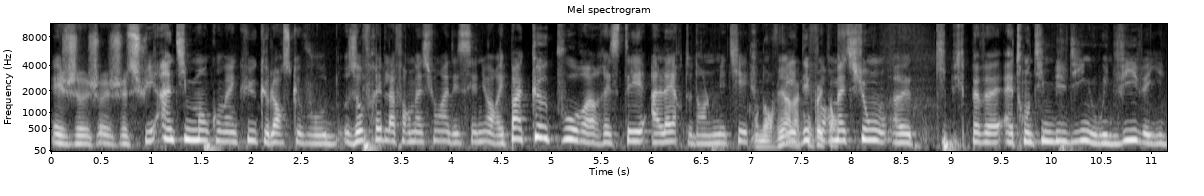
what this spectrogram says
Et je, suis intimement convaincue que lorsque vous offrez de la formation à des seniors, et pas que pour rester alerte dans le métier, on en revient à des formations euh, qui peuvent être en team building où ils vivent et ils,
